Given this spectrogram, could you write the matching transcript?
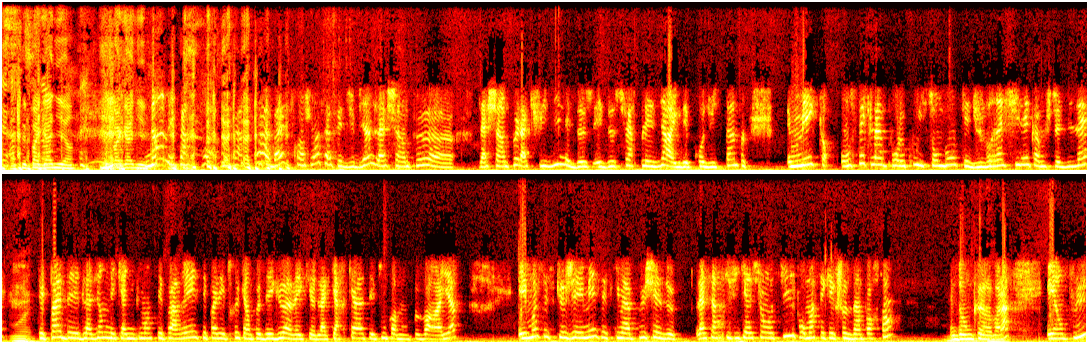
c'est pas, pas gagné. Hein. C'est pas gagné. Non, mais parfois, mais parfois à base, franchement, ça fait du bien de lâcher un peu, euh, lâcher un peu la cuisine et de, et de se faire plaisir avec des produits simples. Mais on sait que là, pour le coup, ils sont bons. C'est du vrai filet, comme je te disais. Ouais. C'est pas des- de la viande mécaniquement séparée. C'est pas des trucs un peu dégueux avec de la carcasse et tout, comme on peut voir ailleurs. Et moi, c'est ce que j'ai aimé, c'est ce qui m'a plu chez eux. La certification aussi, pour moi, c'est quelque chose d'important. Donc euh, voilà. Et en plus,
